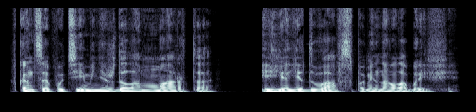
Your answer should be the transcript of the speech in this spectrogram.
В конце пути меня ждала Марта, и я едва вспоминал об Эффи.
